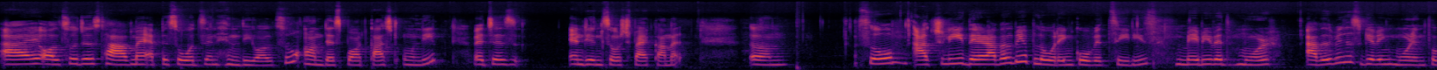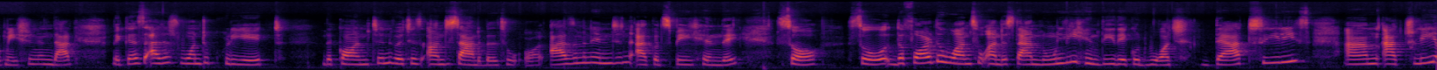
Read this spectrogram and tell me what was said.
I also just have my episodes in hindi also on this podcast only which is indian search by kamal. Um, so actually there i will be uploading covid series maybe with more i will be just giving more information in that because i just want to create the content which is understandable to all. As i'm an indian i could speak hindi. So so the for the ones who understand only hindi they could watch that series. And actually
